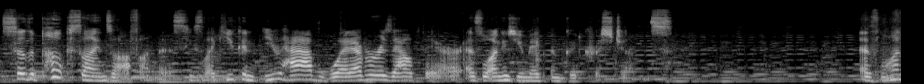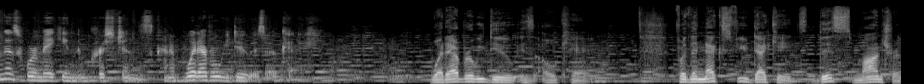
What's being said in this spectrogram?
So the Pope signs off on this. He's like, you can you have whatever is out there as long as you make them good Christians. As long as we're making them Christians, kind of whatever we do is okay. Whatever we do is okay. For the next few decades, this mantra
